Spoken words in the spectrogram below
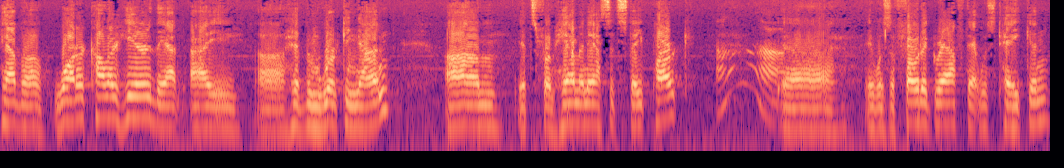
have a watercolor here that I uh, have been working on. Um, it's from Hammonasset State Park. Ah. Uh, it was a photograph that was taken.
